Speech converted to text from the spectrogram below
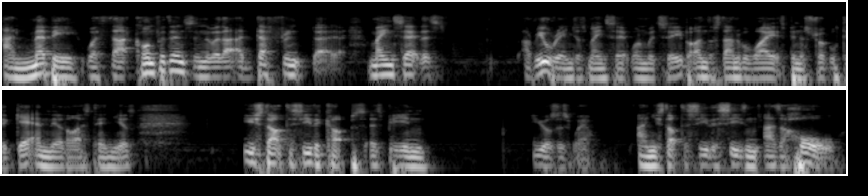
And maybe with that confidence and with that a different uh, mindset that's a real Rangers mindset, one would say, but understandable why it's been a struggle to get in there the last 10 years, you start to see the Cups as being yours as well and you start to see the season as a whole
